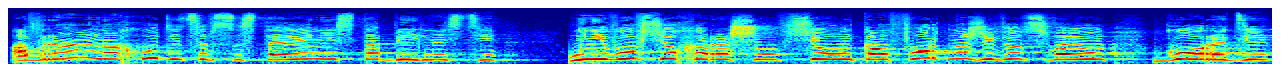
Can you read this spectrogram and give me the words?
Авраам находится в состоянии стабильности, у него все хорошо, все, он комфортно живет в своем городе,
